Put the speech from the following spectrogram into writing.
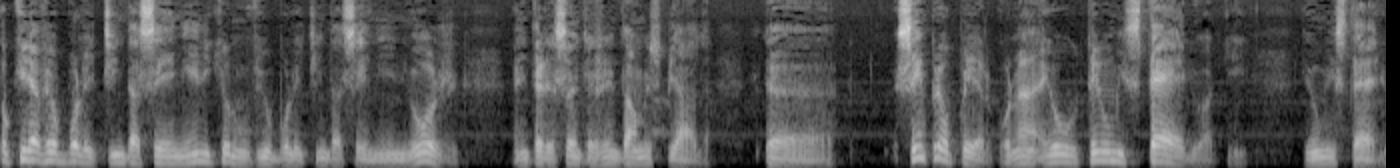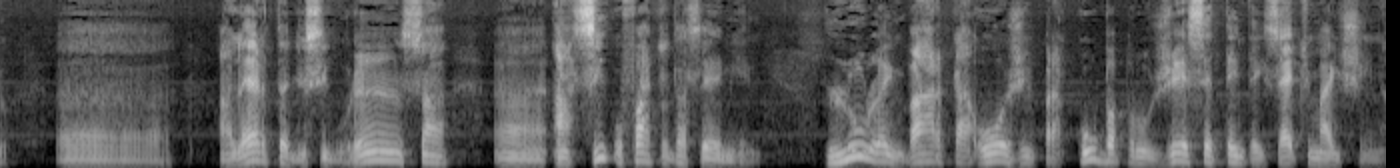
eu, queria ver o boletim da CNN, que eu não vi o boletim da CNN hoje. É interessante a gente dar uma espiada. É, sempre eu perco, né? Eu tenho um mistério aqui, tenho um mistério. Uh, alerta de segurança, uh, ah, cinco fatos da CNN. Lula embarca hoje para Cuba para o G77 mais China.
